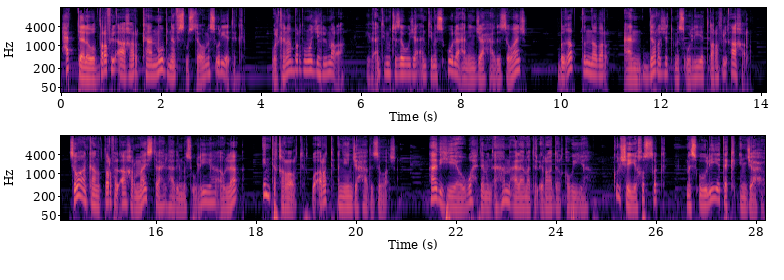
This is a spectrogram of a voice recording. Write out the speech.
حتى لو الظرف الآخر كان مو بنفس مستوى مسؤوليتك. والكلام برضو موجه للمرأة. إذا أنت متزوجة أنت مسؤولة عن إنجاح هذا الزواج بغض النظر عن درجة مسؤولية الطرف الآخر. سواء كان الطرف الآخر ما يستاهل هذه المسؤولية أو لا أنت قررت وأردت أن ينجح هذا الزواج. هذه هي واحدة من أهم علامات الإرادة القوية. كل شيء يخصك مسؤوليتك إنجاحه.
